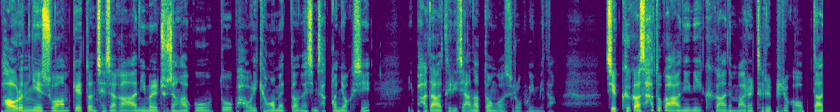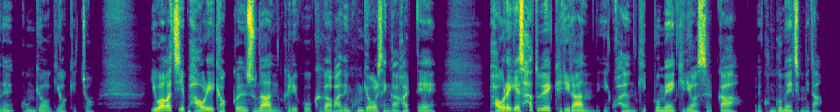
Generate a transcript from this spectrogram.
바울은 예수와 함께 했던 제자가 아님을 주장하고 또 바울이 경험했던 회심 사건 역시 받아들이지 않았던 것으로 보입니다. 즉, 그가 사도가 아니니 그가 하는 말을 들을 필요가 없다는 공격이었겠죠. 이와 같이 바울이 겪은 순환, 그리고 그가 받은 공격을 생각할 때 바울에게 사도의 길이란 이 과연 기쁨의 길이었을까 궁금해집니다.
